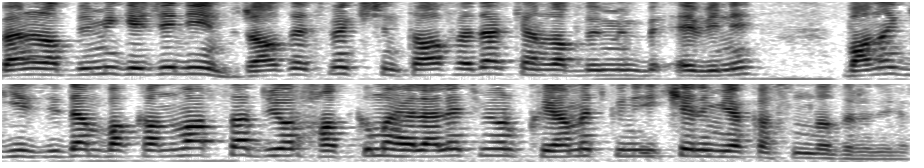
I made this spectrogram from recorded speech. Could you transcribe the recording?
Ben Rabbimi geceliğin razı etmek için tavaf ederken Rabbimin evini bana gizliden bakan varsa diyor hakkımı helal etmiyorum kıyamet günü iki elim yakasındadır diyor.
